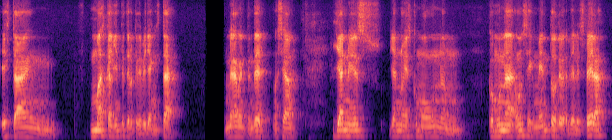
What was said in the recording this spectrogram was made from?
están más calientes de lo que deberían estar. Me hago entender. O sea, ya no es, ya no es como, un, como una, un segmento de, la esfera,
